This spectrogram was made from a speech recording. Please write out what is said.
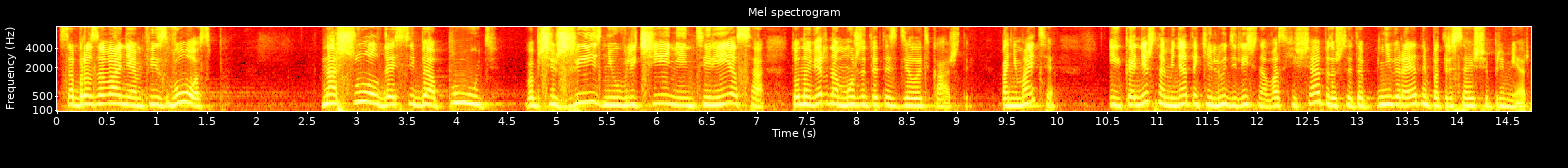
с образованием физвосп нашел для себя путь вообще жизни, увлечения, интереса, то, наверное, может это сделать каждый. Понимаете? И, конечно, меня такие люди лично восхищают, потому что это невероятный, потрясающий пример.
